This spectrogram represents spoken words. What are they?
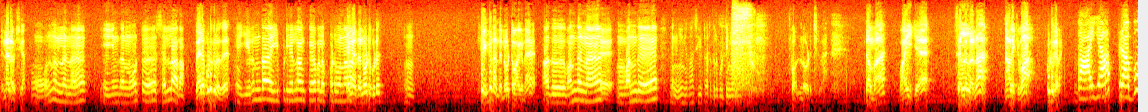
என்னடா விஷயம்? ஒண்ணும் இல்லைண்ணே. இந்த நோட்டு செல்லாதான். வேற கொடுக்கறது? இருந்தா இப்படி எல்லாம் கேவலப்படுவனா இந்த நோட்டு கொடு. எங்கடா அந்த நோட்டு வாங்கின? அது வந்தண்ண. வந்து. நீங்க தான் சீட்டு இடத்துல கொடுத்தீங்க. சொல்ல உடைச்சிடுவேன். இதாம்மா வாங்கிக்க. செல்லலன்னா நாளைக்கு வா கொடுக்கறேன். வாயா பிரபு.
